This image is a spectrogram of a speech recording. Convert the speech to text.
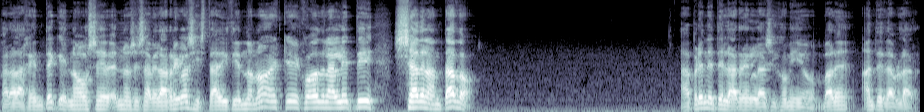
Para la gente que no se, no se sabe las reglas y está diciendo, no, es que el jugador del Atleti se ha adelantado. Apréndete las reglas, hijo mío, ¿vale? Antes de hablar.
